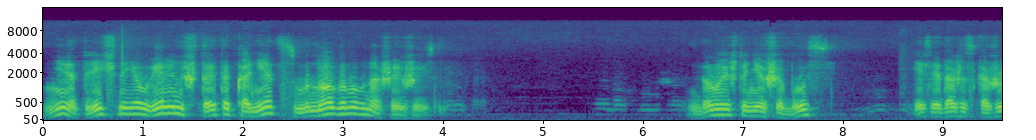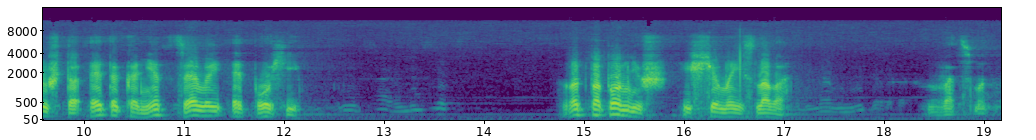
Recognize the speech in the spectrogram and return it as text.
Нет, лично я уверен, что это конец многому в нашей жизни. Думаю, что не ошибусь, если даже скажу, что это конец целой эпохи. Вот попомнишь еще мои слова, Вацман.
